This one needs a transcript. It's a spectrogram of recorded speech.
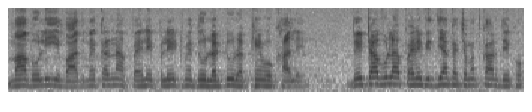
माँ बोली, ये बाद में करना। पहले प्लेट में दो लड्डू रखें, वो खा ले। बेटा बोला, पहले विद्या का चमत्कार देखो।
